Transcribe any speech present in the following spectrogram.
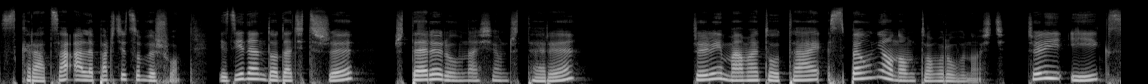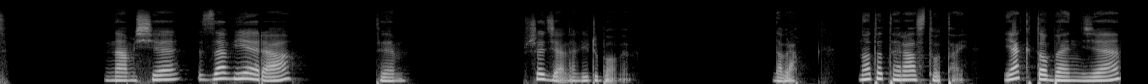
skraca, ale patrzcie co wyszło. Jest 1 dodać 3, 4 równa się 4, czyli mamy tutaj spełnioną tą równość. Czyli x nam się zawiera w tym przedziale liczbowym. Dobra, no to teraz tutaj. Jak to będzie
